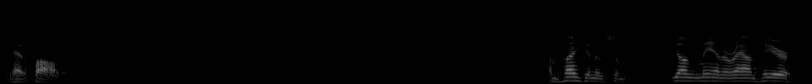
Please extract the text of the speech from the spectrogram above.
Because they had a father. Thinking of some young men around here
